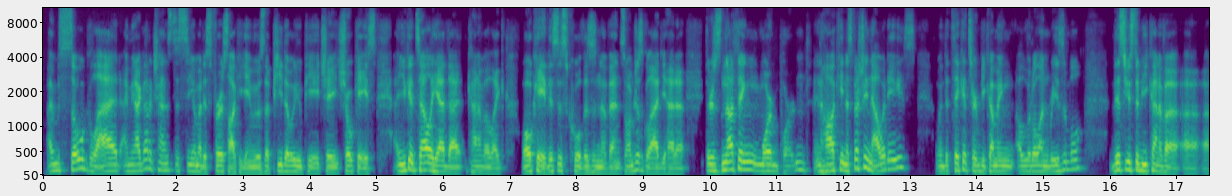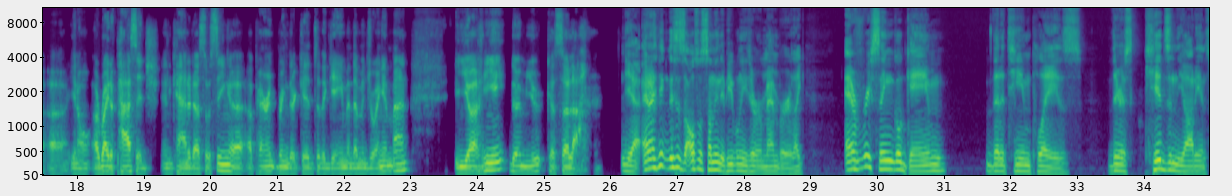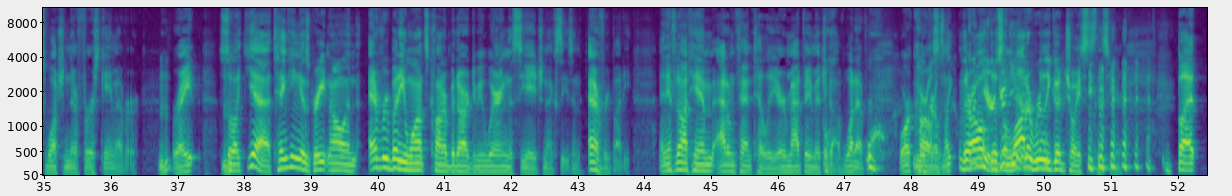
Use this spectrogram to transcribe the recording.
I'm so glad. I mean, I got a chance to see him at his first hockey game. It was the PWHPA showcase, and you could tell he had that kind of a like, okay, this is cool. This is an event. So I'm just glad you had a. There's nothing more important in hockey, and especially nowadays when the tickets are becoming a little unreasonable. This used to be kind of a, a, a, you know a rite of passage in Canada. So seeing a, a parent bring their kid to the game and them enjoying it, man, il y a rien de mieux que cela. Yeah, and I think this is also something that people need to remember. Like every single game that a team plays, there's kids in the audience watching their first game ever, mm-hmm. right? Mm-hmm. So like, yeah, tanking is great and all, and everybody wants Connor Bedard to be wearing the CH next season. Everybody. And if not him, Adam Fantilli or Matvey Michkov, oh. whatever, oh. or Carlsson. Like they're good all year, there's a year. lot of really good choices this year. but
